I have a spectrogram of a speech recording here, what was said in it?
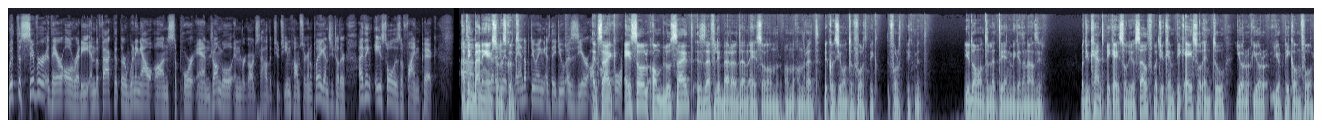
With the Sivir there already, and the fact that they're winning out on support and jungle in regards to how the two team comps are going to play against each other, I think Asol is a fine pick. I think um, banning but Asol is good. They end up doing is they do a zero on It's like R4. Asol on blue side is definitely better than Asol on, on on red because you want to fourth pick fourth pick mid. You don't want to let the enemy get an Azir. But you can't pick Asol yourself, but you can pick Asol into your your your pick on four.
